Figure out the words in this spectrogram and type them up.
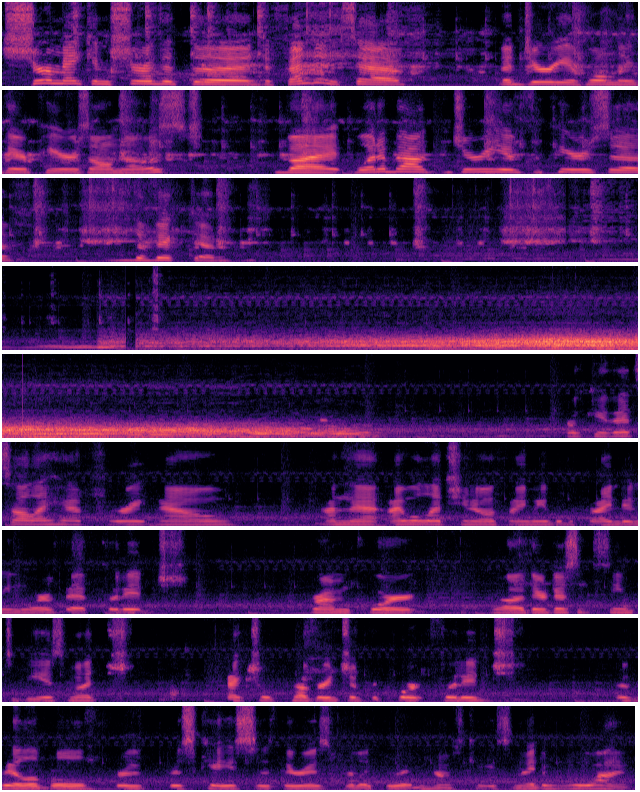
sure making sure that the defendants have a jury of only their peers almost. But what about jury of the peers of the victim? Okay, that's all I have for right now on that. I will let you know if I'm able to find any more of that footage from court. Uh, there doesn't seem to be as much actual coverage of the court footage available for this case as there is for like the Rittenhouse case, and I don't know why.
